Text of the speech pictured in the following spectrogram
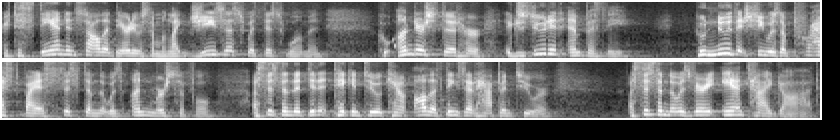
Right? To stand in solidarity with someone like Jesus with this woman who understood her, exuded empathy, who knew that she was oppressed by a system that was unmerciful, a system that didn't take into account all the things that happened to her, a system that was very anti God.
